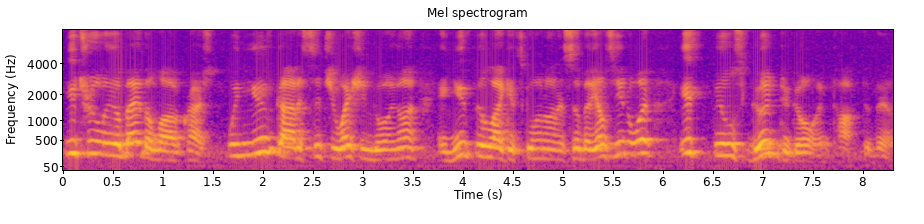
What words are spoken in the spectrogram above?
you truly obey the law of Christ. When you've got a situation going on and you feel like it's going on in somebody else, you know what? It feels good to go and talk to them.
